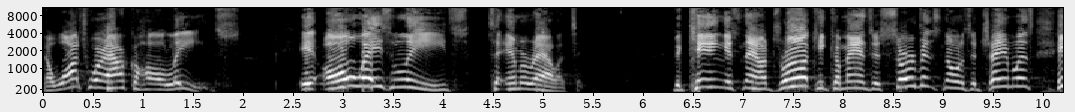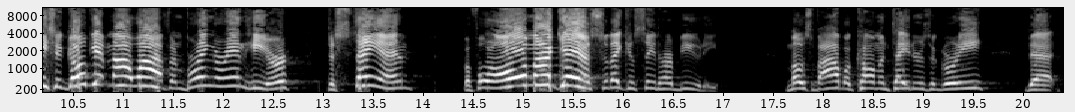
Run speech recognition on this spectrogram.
Now watch where alcohol leads. It always leads to immorality. The king is now drunk. He commands his servants, known as the chamberlains, he should go get my wife and bring her in here to stand before all my guests so they can see her beauty. Most Bible commentators agree that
